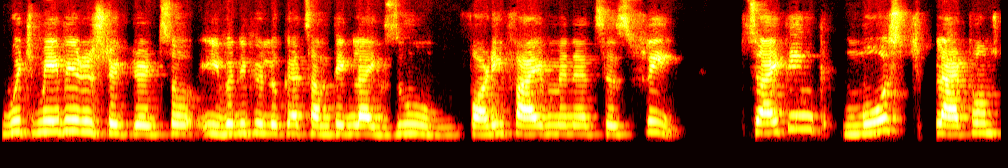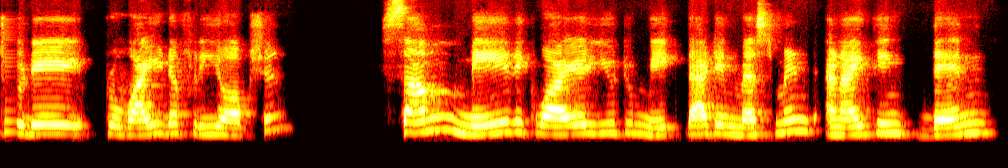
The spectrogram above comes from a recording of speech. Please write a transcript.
which may be restricted. So even if you look at something like Zoom, 45 minutes is free. So I think most platforms today provide a free option. Some may require you to make that investment. And I think then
